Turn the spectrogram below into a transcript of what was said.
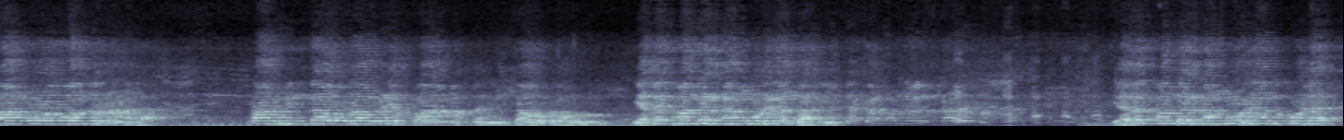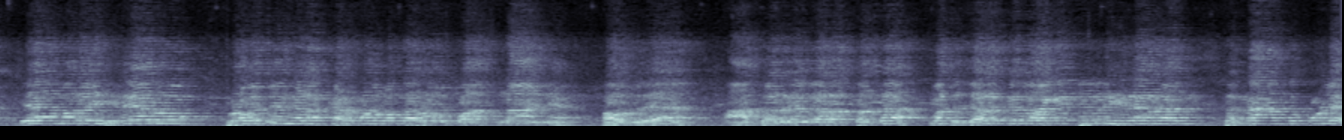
ಮಾಡ್ಬೋದು ಅಂದ್ರು ನನಗ? ನಾವು ಇಂಥ ಊರವ್ರಿಯಪ್ಪ ಮತ್ತೆ ಇಂಥ ಊರವ್ರು. ಎದಕ್ ಬಂದ್ರೆ ನಮ್ಮ ಊರಿಗೆ ಅಂದ ಎದಕ್ ಬಂದ್ರೆ ನಮ್ಮ ಊರಿಗೆ? ಅಂದ ಕೂಡ ಏ ಮರ ಹಿರಿಯರು ಪ್ರವಚನ ಹೇಳಕ್ ಕರ್ಕೊಂಡು ಬಂದಾರೋಪ ಅಂತ ನಾ ಅನ್ಯ, ಹೌದ್ರಿ? ಆತಲ್ರಿ ಹಂಗಾರ ತಂದ, ಮತ್ತೆ ಜಲಕ್ಕೆಲ್ಲ ಆಗಿತ್ತು ಹಿರಿಯರು ಅಂತ ನಾ ಅಂದ ಕೂಡಲೇ,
